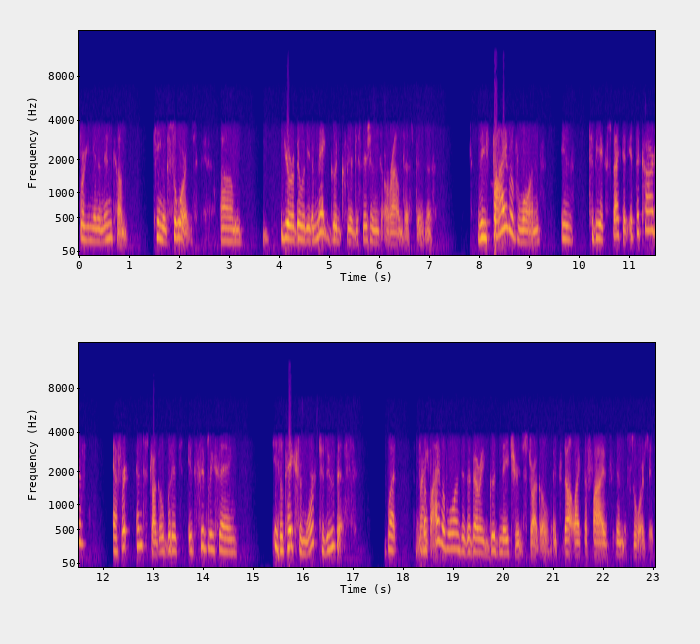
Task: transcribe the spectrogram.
bringing in an income. King of Swords, um, your ability to make good, clear decisions around this business. The Five of Wands is to be expected. It's a card of effort and struggle, but it's it's simply saying it'll take some work to do this. But right. the Five of Wands is a very good-natured struggle. It's not like the five in the swords. It's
